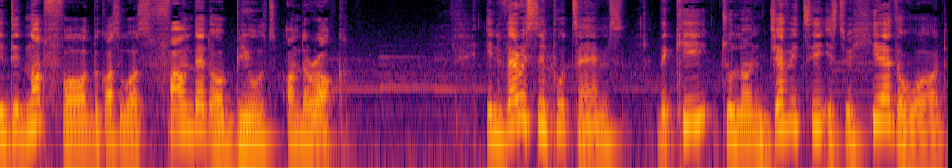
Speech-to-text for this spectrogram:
it did not fall because it was founded or built on the rock. In very simple terms, the key to longevity is to hear the word,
